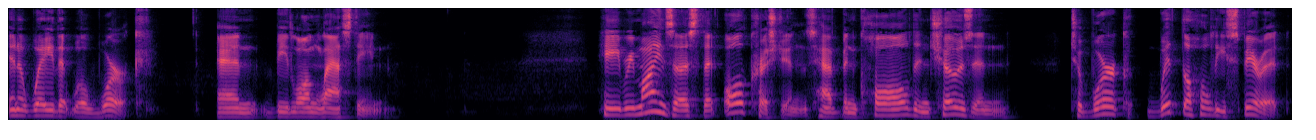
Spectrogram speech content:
in a way that will work and be long lasting. He reminds us that all Christians have been called and chosen to work with the Holy Spirit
